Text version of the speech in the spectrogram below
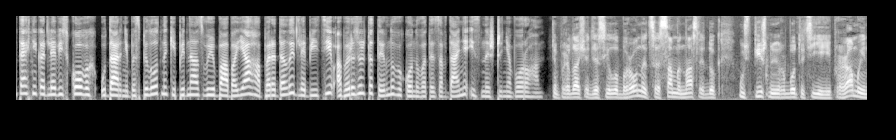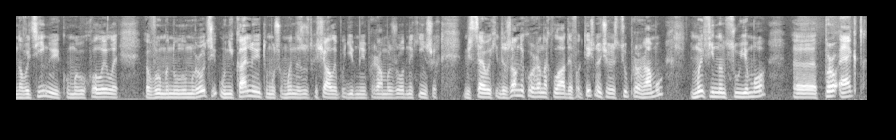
техніка для військових ударні безпілотники під назвою Баба Яга передали для бійців, аби результативно виконувати завдання із знищення ворога. Передача для сил оборони це саме наслідок успішної роботи цієї програми інноваційної, яку ми ухвалили в минулому році. Унікальної, тому що ми не зустрічали подібної програми в жодних інших місцевих і державних органах влади. Фактично, через цю програму ми фінансуємо е, проект.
